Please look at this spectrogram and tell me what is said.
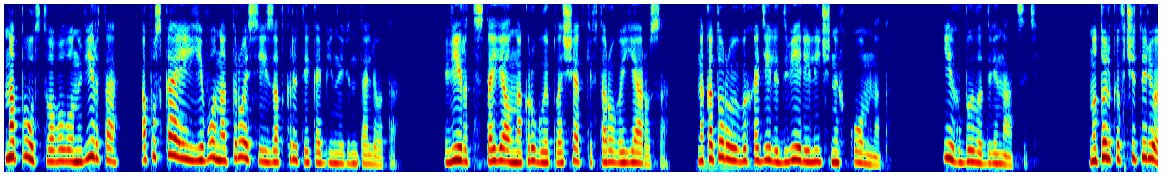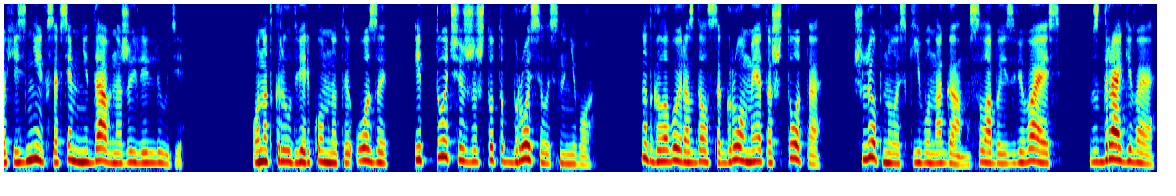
Напутствовал он Вирта, опуская его на тросе из открытой кабины винтолета. Вирт стоял на круглой площадке второго яруса, на которую выходили двери личных комнат. Их было двенадцать. Но только в четырех из них совсем недавно жили люди. Он открыл дверь комнаты Озы, и тотчас же что-то бросилось на него. Над головой раздался гром, и это что-то шлепнулось к его ногам, слабо извиваясь, вздрагивая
